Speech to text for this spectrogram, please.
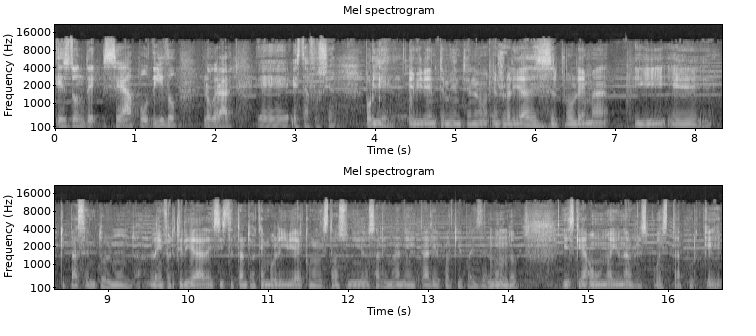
es donde se ha podido lograr eh, esta fusión. ¿Por qué? Evidentemente, ¿no? En realidad ese es el problema y eh, que pasa en todo el mundo. La infertilidad existe tanto acá en Bolivia como en Estados Unidos, Alemania, Italia, cualquier país del mundo. Y es que aún no hay una respuesta por qué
